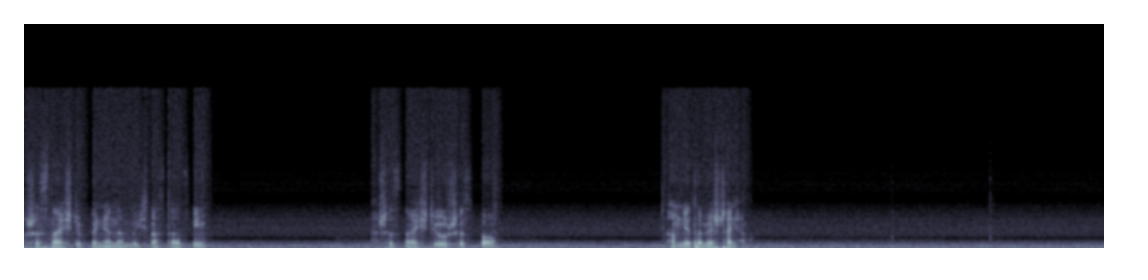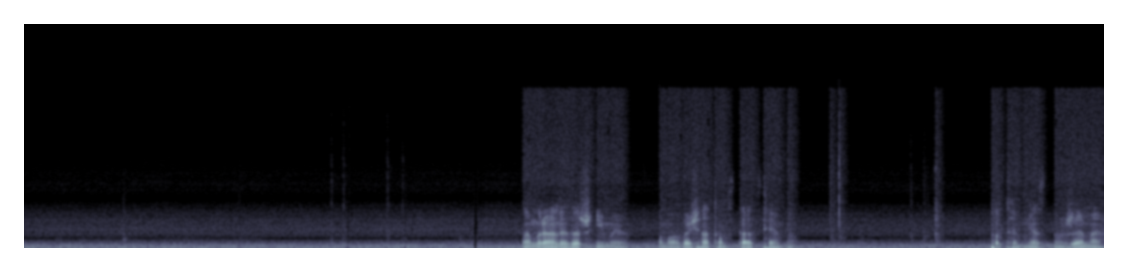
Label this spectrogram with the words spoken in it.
O 16 powinienem być na stacji. A 16 już jest po. A mnie tam jeszcze nie ma. Dobra, ale zacznijmy hamować na tą stację, bo potem nie zdążymy.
